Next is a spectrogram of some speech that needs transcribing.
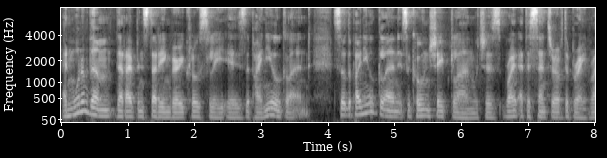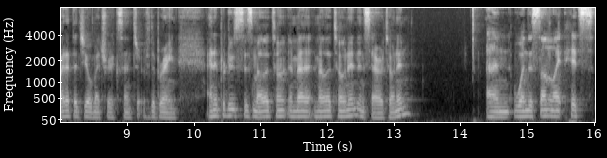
And one of them that I've been studying very closely is the pineal gland. So the pineal gland is a cone-shaped gland which is right at the center of the brain, right at the geometric center of the brain and it produces melatonin, melatonin and serotonin. And when the sunlight hits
